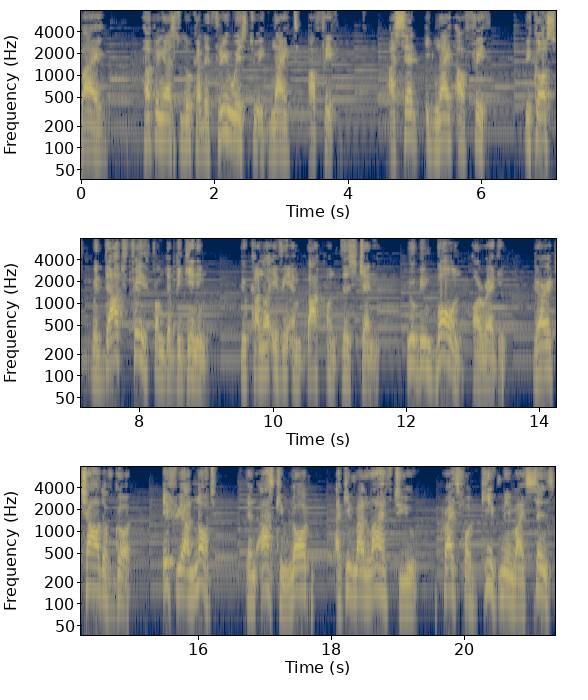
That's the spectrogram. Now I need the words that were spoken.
by helping us to look at the three ways to ignite our faith. I said ignite our faith because without faith from the beginning, you cannot even embark on this journey. You've been born already. You are a child of God. If you are not, then ask Him, Lord, I give my life to you. Christ, forgive me my sins.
